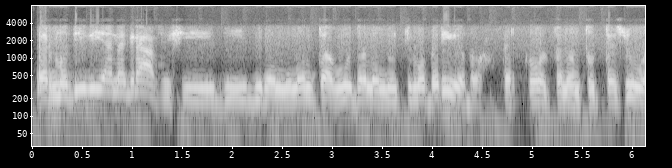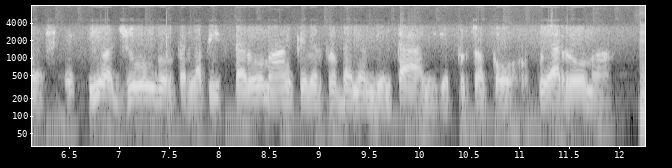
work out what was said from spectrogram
Per motivi anagrafici di, di, rendimento avuto nell'ultimo periodo, per colpe non tutte sue. Io aggiungo per la pista Roma anche per problemi ambientali che purtroppo qui a Roma mm.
